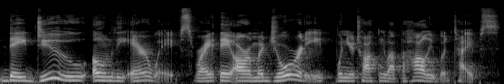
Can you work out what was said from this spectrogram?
they do own the airwaves, right? They are a majority when you're talking about the Hollywood types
